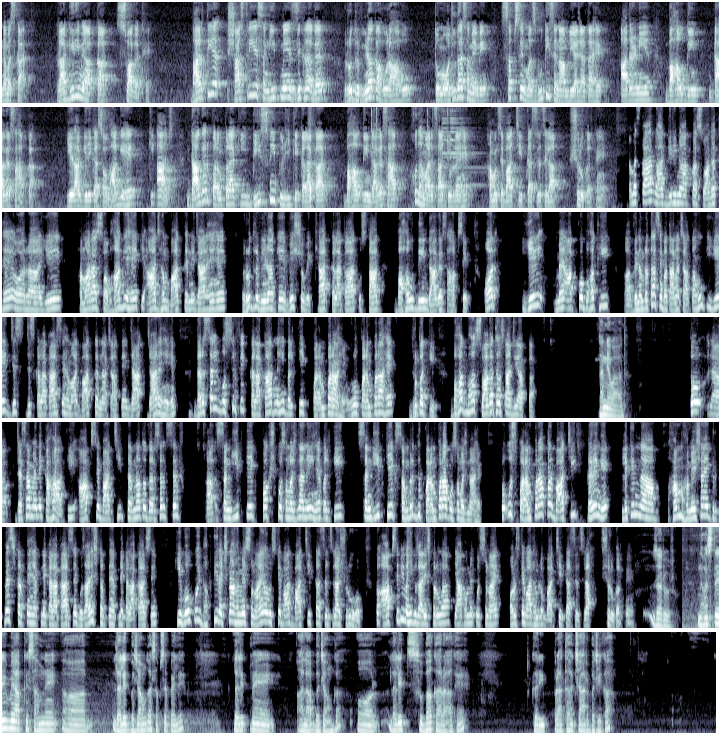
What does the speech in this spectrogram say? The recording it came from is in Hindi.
नमस्कार। रागगिरी में आपका स्वागत है। भारतीय शास्त्रीय संगीत में ज़िक्र अगर रुद्रवीणा का हो रहा हो तो मौजूदा समय में सबसे मजबूती से नाम लिया जाता है आदरणीय बहाउद्दीन डागर साहब का। ये रागगिरी का सौभाग्य है कि आज डागर परंपरा की बीसवीं पीढ़ी के कलाकार बहाउद्दीन डागर साहब खुद हमारे साथ जुड़ रहे हैं। हम उनसे बातचीत का सिलसिला शुरू करते हैं। नमस्कार राजगिरी में आपका स्वागत है और ये हमारा सौभाग्य है कि आज हम बात करने जा रहे हैं रुद्र वीणा के विश्व विख्यात कलाकार उस्ताद बहाउद्दीन डागर साहब से। और ये मैं आपको बहुत ही विनम्रता से बताना चाहता हूँ कि ये जिस जिस कलाकार से हम आज बात करना चाहते हैं, जा जा रहे हैं, दरअसल वो सिर्फ़ एक कलाकार नहीं बल्कि एक परंपरा है, वो परंपरा है ध्रुपद की। बहुत बहुत स्वागत है उस्ताद जी आपका। धन्यवाद। तो जैसा मैंने कहा कि आपसे बातचीत करना तो दरअसल सिर्फ़ संगीत के एक पक्ष को समझना नहीं है, बल्कि संगीत की एक समृद्ध परंपरा को समझना है। तो उस परंपरा पर बातचीत करेंगे, लेकिन हम हमेशा एक रिक्वेस्ट करते हैं अपने कलाकार से, गुजारिश करते हैं अपने कलाकार से कि वो कोई भक्ति रचना हमें सुनाए और उसके बाद बातचीत का सिलसिला शुरू हो। तो आपसे भी वही गुजारिश करूँगा कि आप हमें कुछ सुनाएँ और उसके बाद हम लोग बातचीत का सिलसिला शुरू करते हैं। ज़रूर। नमस्ते, मैं आपके सामने ललित बजाऊँगा सबसे पहले। ललित में आलाप बजाऊँगा और ललित सुबह का राग है, करीब प्रातः चार बजे का।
